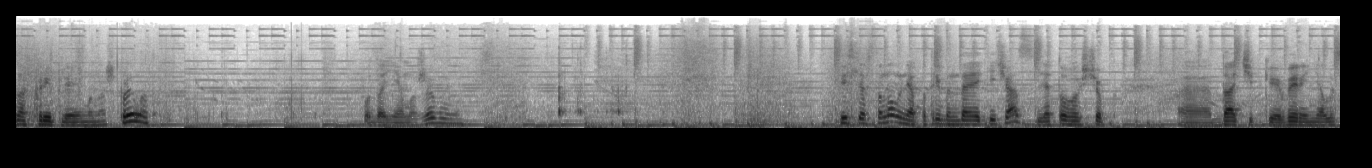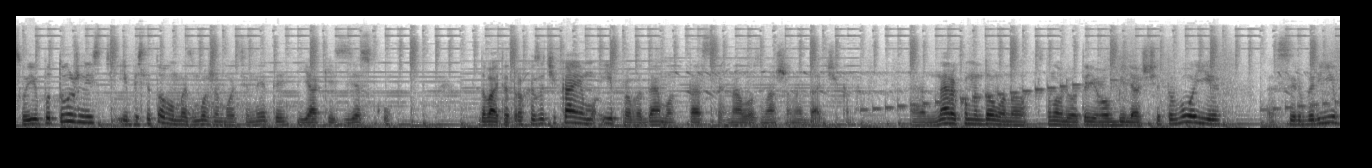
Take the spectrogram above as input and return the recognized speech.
Закріплюємо наш прилад, подаємо живлення. Після встановлення потрібен деякий час для того, щоб е, датчики вирівняли свою потужність, і після того ми зможемо оцінити якість зв'язку. Давайте трохи зачекаємо і проведемо тест сигналу з нашими датчиками. Е, Не рекомендовано встановлювати його біля щитової, серверів,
